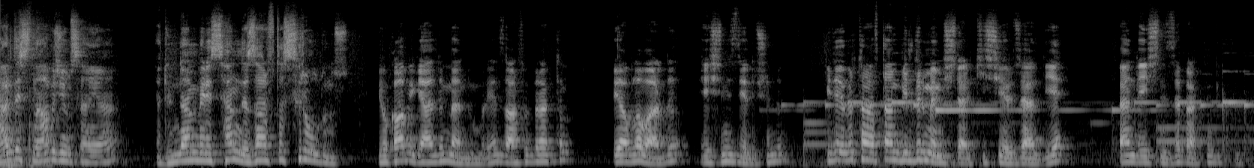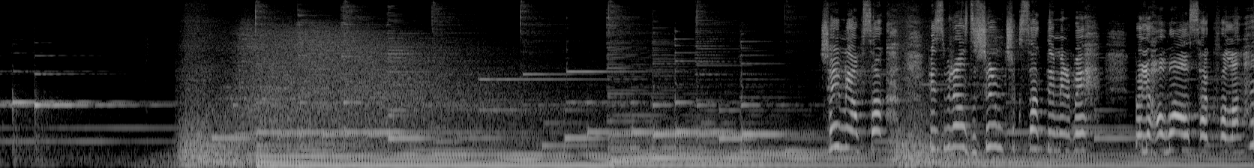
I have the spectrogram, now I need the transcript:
Neredesin abicim sen ya? Ya dünden beri sen de zarfta sır oldunuz. Yok abi geldim ben dün buraya. Zarfı bıraktım. Bir abla vardı. Eşiniz diye düşündüm. Bir de öbür taraftan bildirmemişler kişiye özel diye. Ben de eşinize bıraktım gittim. Şey mi yapsak? Biz biraz dışarı mı çıksak Demir Bey? Böyle hava alsak falan ha?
